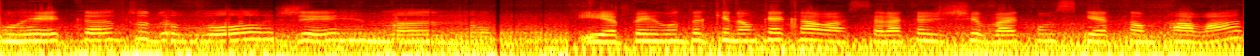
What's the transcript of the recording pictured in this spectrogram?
o Recanto do Vô Germano. E a pergunta que não quer calar, será que a gente vai conseguir acampar lá?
